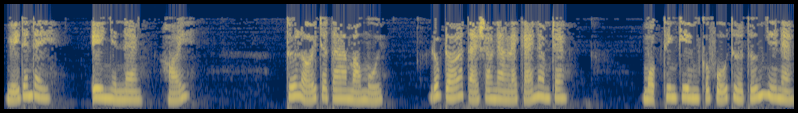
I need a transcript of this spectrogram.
Nghĩ đến đây, y nhìn nàng, hỏi. Thứ lỗi cho ta mạo muội lúc đó tại sao nàng lại cãi nam trang? Một thiên kim của phủ thừa tướng như nàng,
